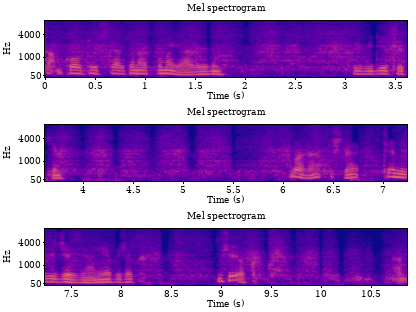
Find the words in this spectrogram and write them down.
tam koltuğu silerken aklıma geldi dedim. Bir video çekeyim. Böyle işte temizleyeceğiz yani yapacak bir şey yok. Yani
